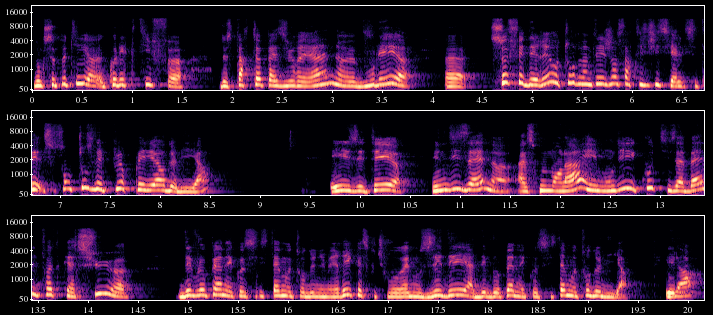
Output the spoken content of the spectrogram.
Donc ce petit collectif de start-up azuréennes voulait euh, se fédérer autour de l'intelligence artificielle. C'était, ce sont tous les purs players de l'IA. Et ils étaient une dizaine à ce moment-là et ils m'ont dit, écoute Isabelle, toi qui as su euh, développer un écosystème autour du numérique, est-ce que tu voudrais nous aider à développer un écosystème autour de l'IA Et là,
